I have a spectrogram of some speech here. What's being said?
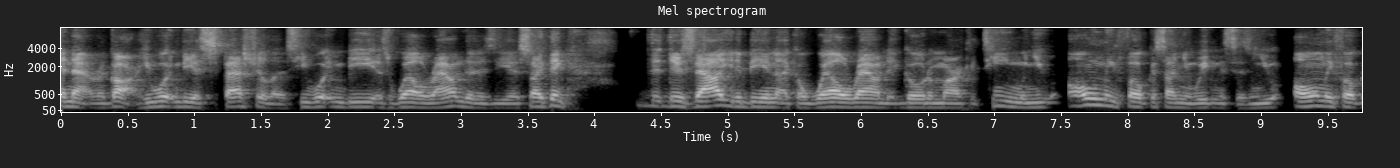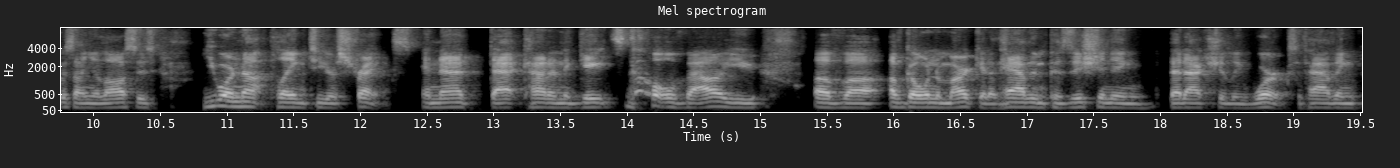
in that regard. He wouldn't be a specialist. He wouldn't be as well-rounded as he is. So I think th- there's value to being like a well-rounded go-to-market team when you only focus on your weaknesses and you only focus on your losses you are not playing to your strengths and that that kind of negates the whole value of uh, of going to market of having positioning that actually works of having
